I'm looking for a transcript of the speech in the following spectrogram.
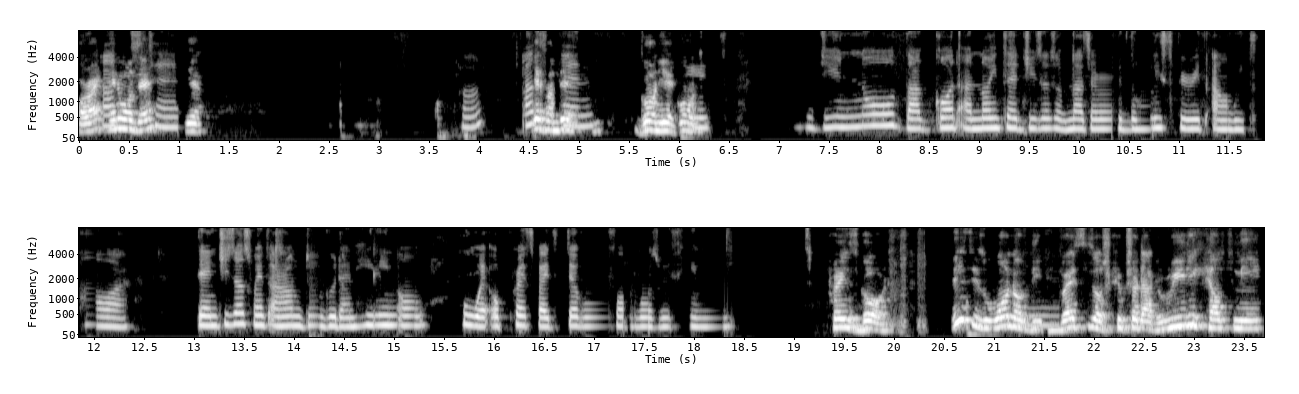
All right, Acts anyone there? 10. Yeah. Huh? yes, I'm there. Go on, yeah, go on. Do you know that God anointed Jesus of Nazareth with the Holy Spirit and with power? Then Jesus went around doing good and healing all who were oppressed by the devil, for God was with him. Praise God. This is one of the verses of scripture that really helped me,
